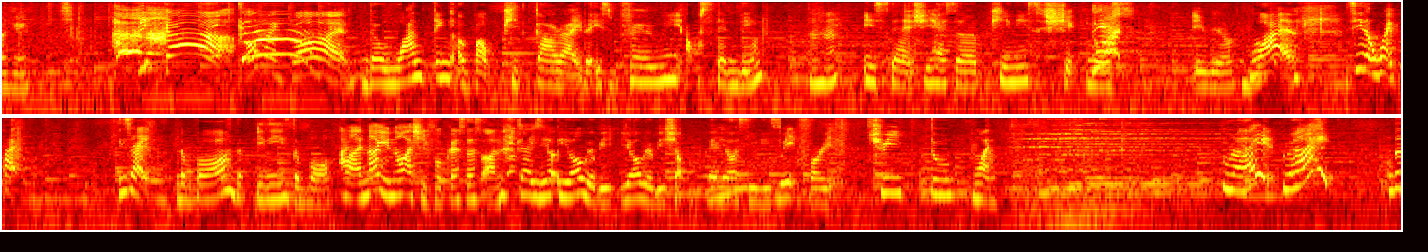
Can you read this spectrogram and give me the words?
Okay. Pika! Oh my god! The one thing about Pika, right, that is very outstanding mm-hmm. is that she has a penis shaped nose area. What? See the white part? It's like the ball, the penis, the ball. Uh, now you know what she focuses on. Guys, you you all will be you all will be shocked when you all see this. Wait for it. Three, two, one. Right, right. The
